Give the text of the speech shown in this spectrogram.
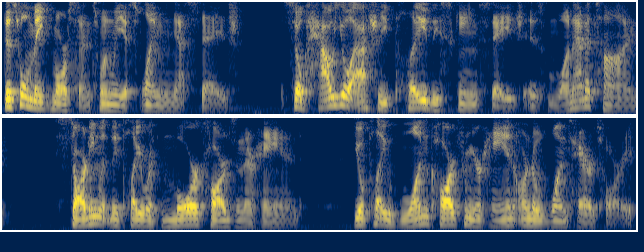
This will make more sense when we explain the next stage. So, how you'll actually play the scheme stage is one at a time, starting with the player with more cards in their hand. You'll play one card from your hand onto one territory.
